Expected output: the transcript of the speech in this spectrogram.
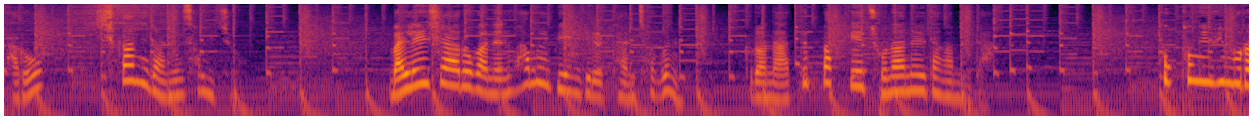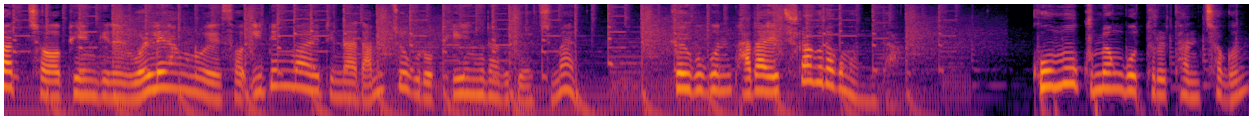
바로 시간이라는 섬이죠. 말레이시아로 가는 화물 비행기를 탄 척은 그러나 뜻밖의 조난을 당합니다. 폭풍이 휘몰아쳐 비행기는 원래 항로에서 200마일이나 남쪽으로 비행을 하게 되었지만 결국은 바다에 추락을 하고 맙니다. 고무 구명보트를 탄 척은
